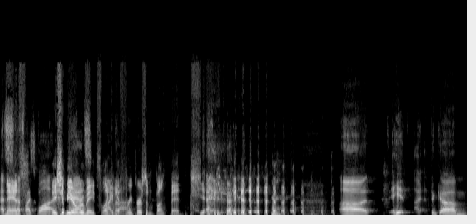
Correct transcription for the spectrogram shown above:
That's Nance. that's my squad. They should be your Nance, roommates, like in a three-person bunk bed. Yeah. uh, he, I think um,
